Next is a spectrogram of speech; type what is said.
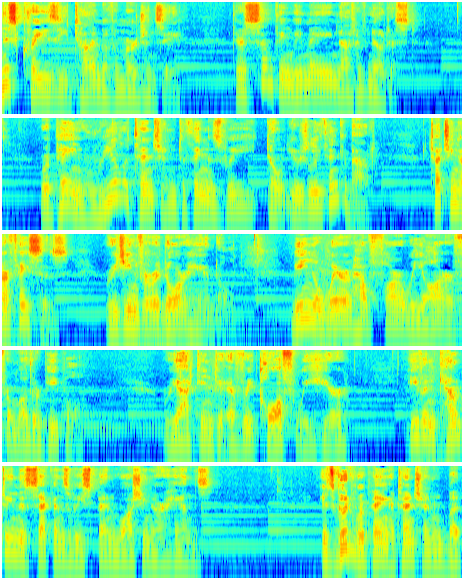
this crazy time of emergency, there's something we may not have noticed. We're paying real attention to things we don't usually think about touching our faces, reaching for a door handle, being aware of how far we are from other people, reacting to every cough we hear, even counting the seconds we spend washing our hands. It's good we're paying attention, but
